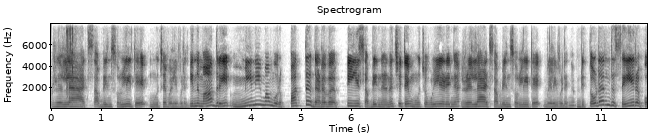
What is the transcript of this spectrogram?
ரிலாக்ஸ் அப்படின்னு சொல்லிட்டே மூச்சை வெளிவிடுங்க. இந்த மாதிரி மினிமம் ஒரு பத்து தடவை பீஸ் அப்படின்னு நினைச்சிட்டே மூச்சை உள்ளிடுங்க. ரிலாக்ஸ் அப்படின்னு சொல்லிட்டு வெளிவிடுங்க. இப்படி தொடர்ந்து செய்யறப்போ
